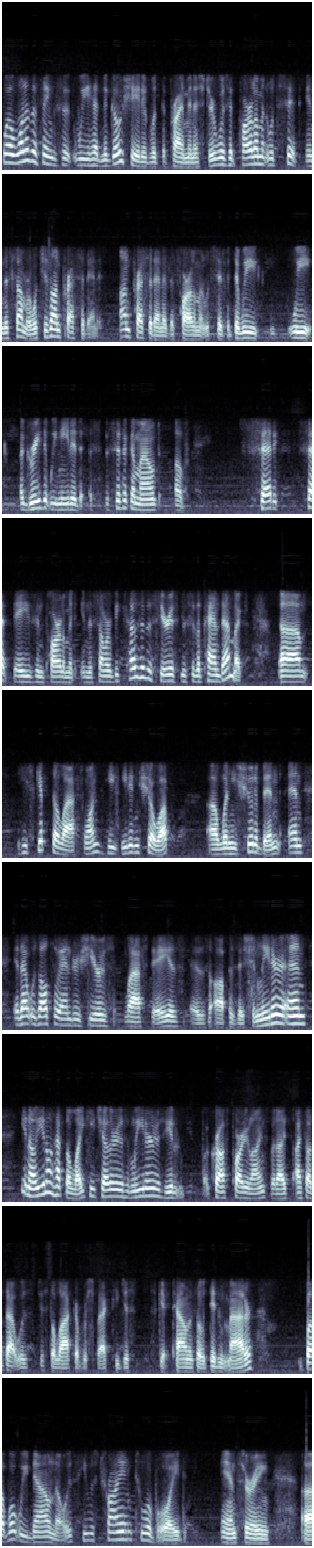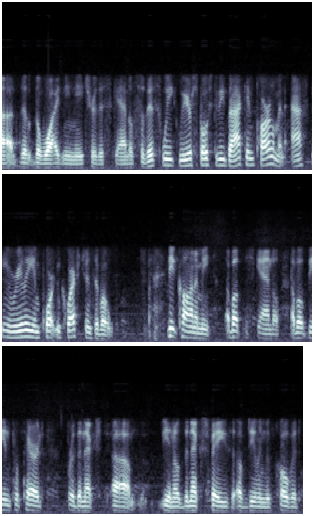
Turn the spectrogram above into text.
Well, one of the things that we had negotiated with the prime minister was that Parliament would sit in the summer, which is unprecedented. Unprecedented that Parliament would sit, but that we we agreed that we needed a specific amount of set set days in Parliament in the summer because of the seriousness of the pandemic. Um, he skipped the last one. He he didn't show up uh, when he should have been, and that was also Andrew Scheer's last day as as opposition leader. And you know, you don't have to like each other as leaders you, across party lines, but I I thought that was just a lack of respect. He just skipped town as though it didn't matter. But what we now know is he was trying to avoid answering uh, the, the widening nature of the scandal. So this week we are supposed to be back in Parliament asking really important questions about the economy, about the scandal, about being prepared for the next, um, you know, the next phase of dealing with COVID.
